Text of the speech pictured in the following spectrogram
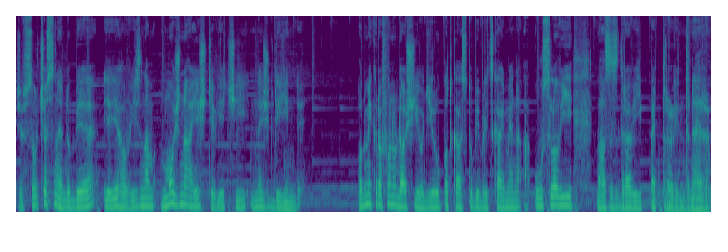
že v současné době je jeho význam možná ještě větší než kdy jindy. Od mikrofonu dalšího dílu podcastu Biblická jména a úsloví vás zdraví Petr Lindner.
